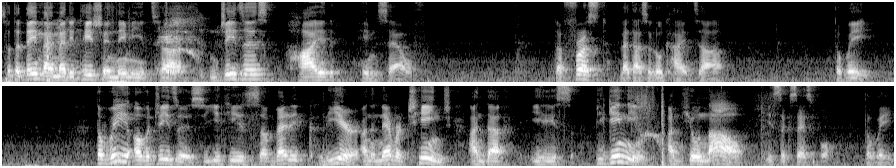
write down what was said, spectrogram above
So today my meditation name is uh, Jesus hide himself. The first, let us look at uh, the way. The way of Jesus, it is uh, very clear and never change, and uh, is beginning until now is successful. The way.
